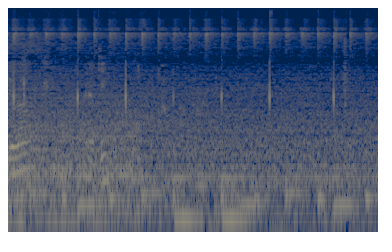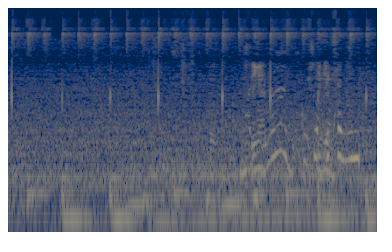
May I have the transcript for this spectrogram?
Diorang ada okey? Ingat, Kau Mesti diam.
